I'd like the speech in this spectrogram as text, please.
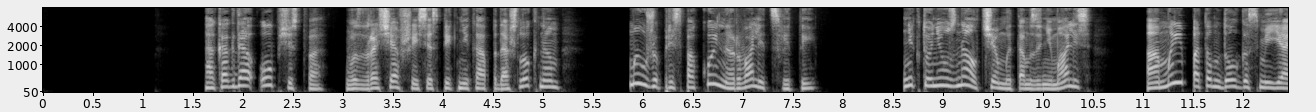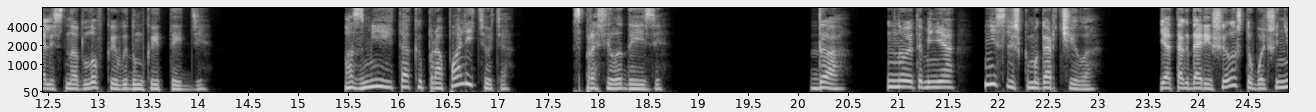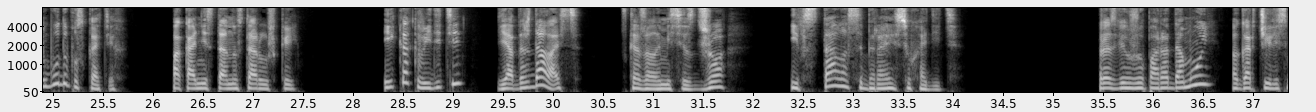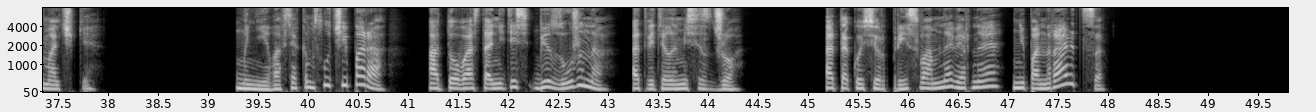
а когда общество, возвращавшееся с пикника, подошло к нам, мы уже преспокойно рвали цветы. Никто не узнал, чем мы там занимались, а мы потом долго смеялись над ловкой выдумкой Тедди. «А змеи так и пропали, тетя?» — спросила Дейзи. «Да, но это меня не слишком огорчило. Я тогда решила, что больше не буду пускать их, пока не стану старушкой. И, как видите, я дождалась», — сказала миссис Джо и встала, собираясь уходить. «Разве уже пора домой?» — огорчились мальчики. «Мне, во всяком случае, пора, а то вы останетесь без ужина», — ответила миссис Джо. «А такой сюрприз вам, наверное, не понравится?»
